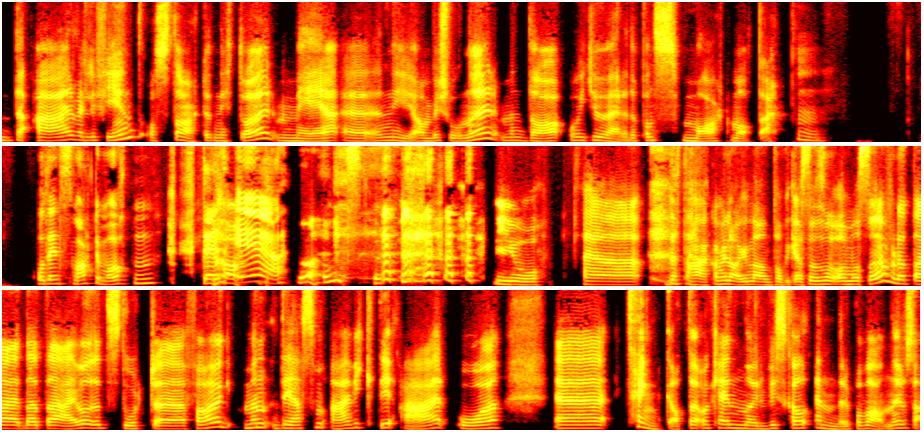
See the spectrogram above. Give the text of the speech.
det er veldig fint å starte et nytt år med nye ambisjoner, men da å gjøre det på en smart måte. Mm. Og den smarte måten, den er Jo. Uh, dette her kan vi lage en annen podcast om også, for dette, dette er jo et stort uh, fag. Men det som er viktig, er å uh, tenke at ok, når vi skal endre på vaner, så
